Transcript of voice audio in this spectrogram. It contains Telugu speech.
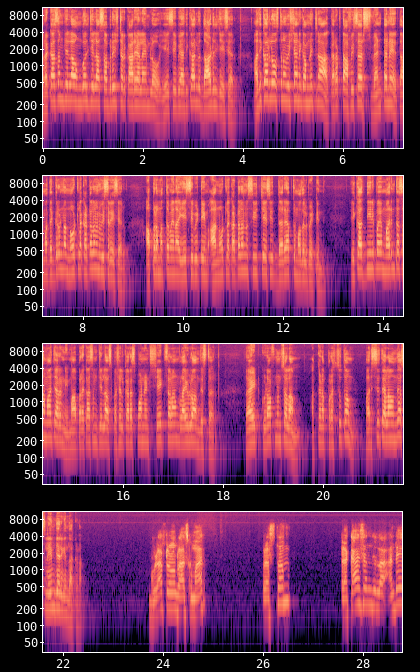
ప్రకాశం జిల్లా ఒంగోలు జిల్లా సబ్ రిజిస్టర్ కార్యాలయంలో ఏసీబీ అధికారులు దాడులు చేశారు. అధికారులు వస్తున్న విషయాన్ని గమనించిన కరప్ట్ ఆఫీసర్స్ వెంటనే తమ దగ్గరున్న నోట్ల కట్టలను విసిరేశారు. అప్రమత్తమైన ఏసీబీ టీం ఆ నోట్ల కట్టలను సీజ్ చేసి దర్యాప్తు మొదలుపెట్టింది. ఇక దీనిపై మరింత సమాచారాన్ని మా ప్రకాశం జిల్లా స్పెషల్ కరెస్పాండెంట్ షేక్ సలాం లైవ్లో అందిస్తారు. Right good afternoon Salam. అక్కడ ప్రస్తుతం పరిస్థితి ఎలా ఉంది? అసలు ఏం జరిగింది అక్కడ? Good afternoon Raj Kumar. ప్రస్తుతం ప్రకాశం జిల్లా అంటే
